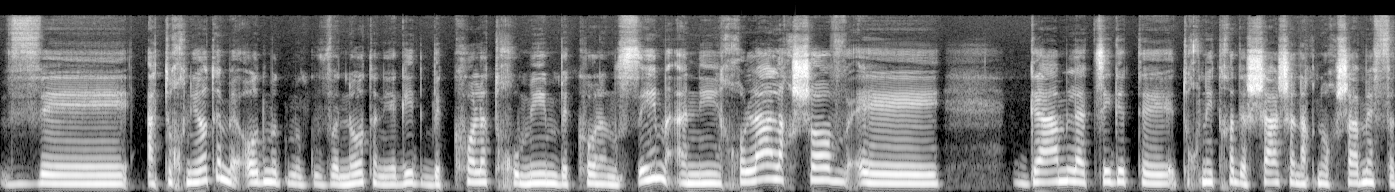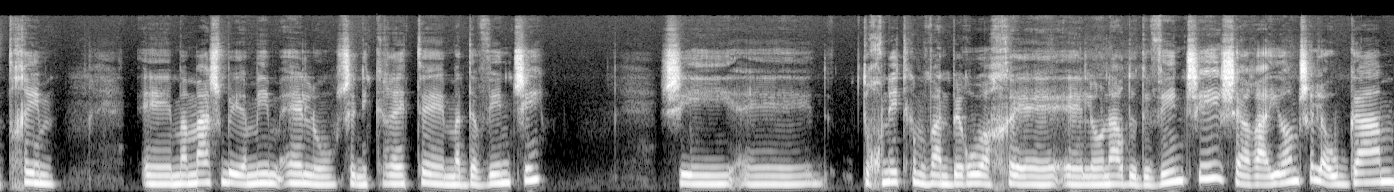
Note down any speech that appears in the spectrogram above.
והתוכניות הן מאוד מאוד מגוונות, אני אגיד בכל התחומים, בכל הנושאים. אני יכולה לחשוב אה, גם להציג את אה, תוכנית חדשה שאנחנו עכשיו מפתחים, אה, ממש בימים אלו, שנקראת אה, מדע וינצ'י, שהיא אה, תוכנית כמובן ברוח אה, אה, ליאונרדו דה וינצ'י, שהרעיון שלה הוא גם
